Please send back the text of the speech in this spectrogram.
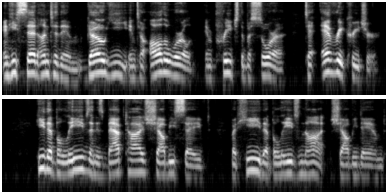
And he said unto them, Go ye into all the world and preach the Besorah to every creature. He that believes and is baptized shall be saved, but he that believes not shall be damned.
